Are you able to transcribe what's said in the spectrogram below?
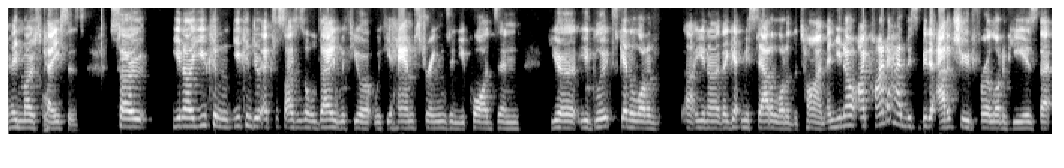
in most cases. So you know you can you can do exercises all day with your with your hamstrings and your quads and your your glutes get a lot of uh, you know they get missed out a lot of the time. And you know I kind of had this bit of attitude for a lot of years that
